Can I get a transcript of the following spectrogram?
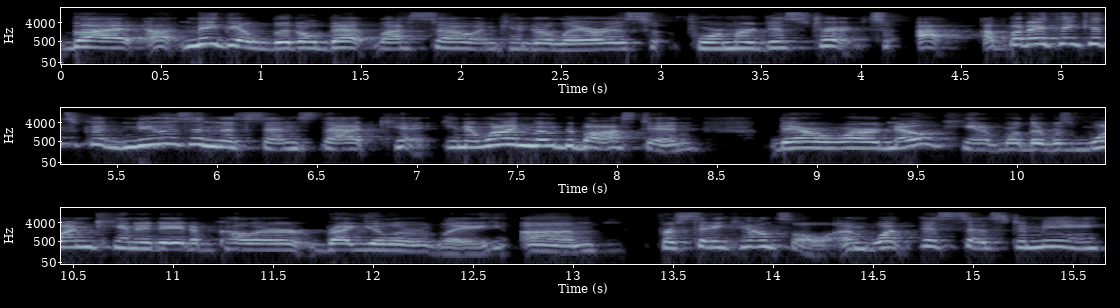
but uh, maybe a little bit less so in Kendra Lara's former district. Uh, uh but I think it's good news in the sense that, you know, when I moved to Boston, there were no can well, there was one candidate of color regularly um, for city council. And what this says to me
